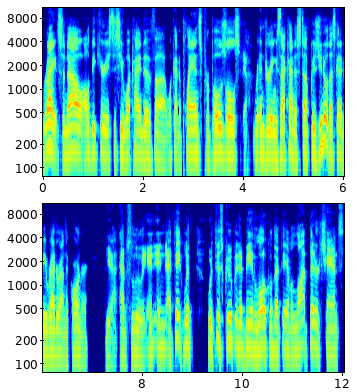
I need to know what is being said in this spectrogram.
right so now i'll be curious to see what kind of uh, what kind of plans proposals yeah. renderings that kind of stuff because you know that's going to be right around the corner yeah absolutely and and i think with with this group and it being local that they have a lot better chance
